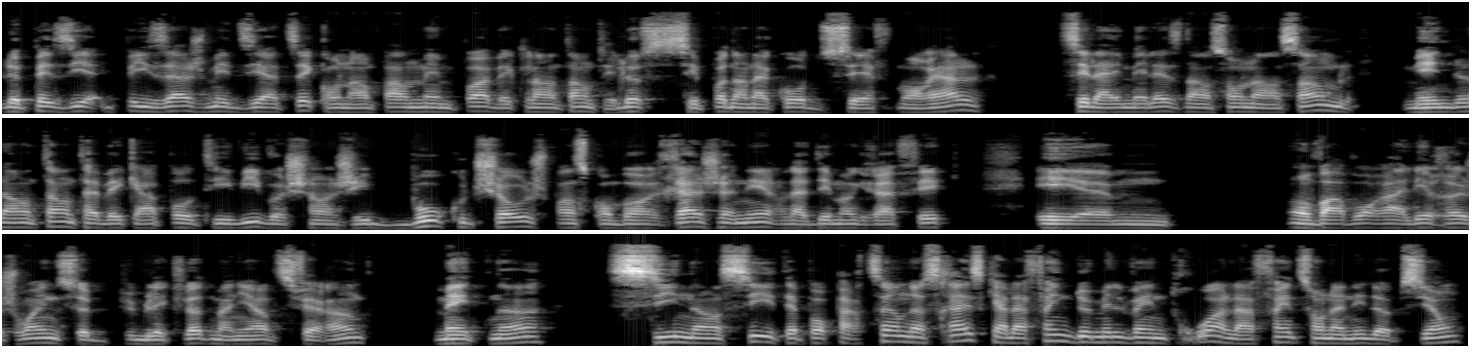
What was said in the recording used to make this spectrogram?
Le paysage médiatique, on n'en parle même pas avec l'entente. Et là, ce n'est pas dans la cour du CF Montréal, c'est la MLS dans son ensemble. Mais l'entente avec Apple TV va changer beaucoup de choses. Je pense qu'on va rajeunir la démographique et euh, on va avoir à aller rejoindre ce public-là de manière différente. Maintenant, si Nancy était pour partir, ne serait-ce qu'à la fin de 2023, à la fin de son année d'option,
